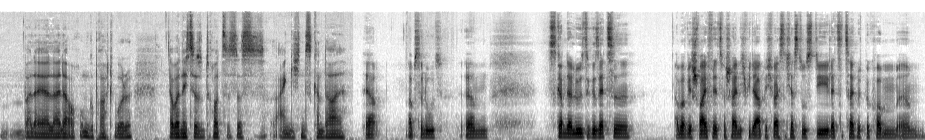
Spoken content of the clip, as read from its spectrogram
weil er ja leider auch umgebracht wurde. Aber nichtsdestotrotz ist das eigentlich ein Skandal. Ja, absolut. Ähm, skandalöse Gesetze, aber wir schweifen jetzt wahrscheinlich wieder ab. Ich weiß nicht, hast du es die letzte Zeit mitbekommen, ähm,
